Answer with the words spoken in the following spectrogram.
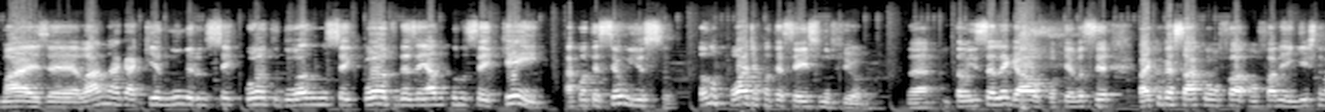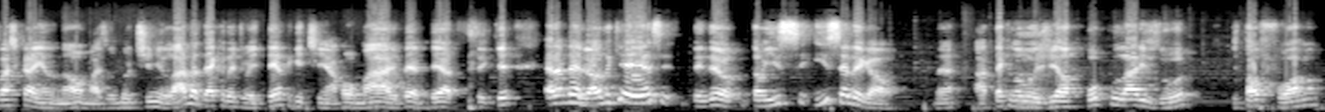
mas é, lá na HQ número não sei quanto, do ano não sei quanto, desenhado por não sei quem, aconteceu isso. Então não pode acontecer isso no filme. Né? Então isso é legal, porque você vai conversar com um, flamenguista vascaíno. Não, mas o meu time lá da década de 80, que tinha Romário, Bebeto, não sei o quê, era melhor do que esse, entendeu? Então isso, isso é legal. Né? A tecnologia ela popularizou de tal forma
